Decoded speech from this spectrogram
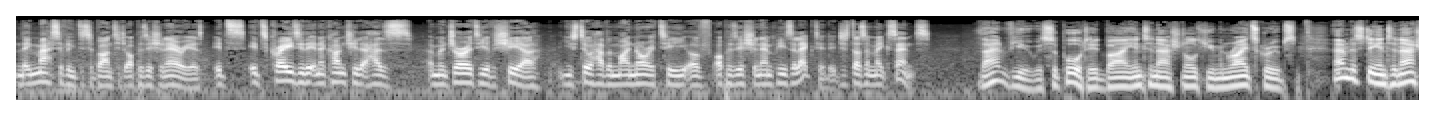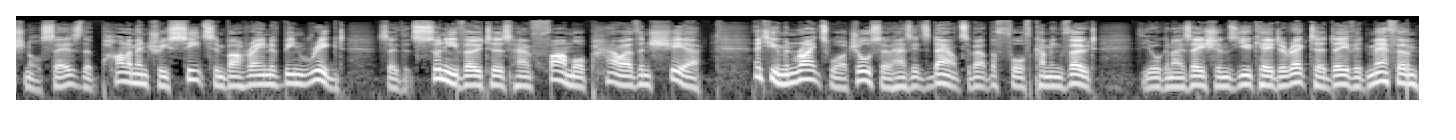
they massively disadvantage opposition areas. It's, it's crazy that in a country that has a majority of Shia, you still have a minority of opposition MPs elected. It just doesn't make sense. That view is supported by international human rights groups. Amnesty International says that parliamentary seats in Bahrain have been rigged so that Sunni voters have far more power than Shia. And Human Rights Watch also has its doubts about the forthcoming vote. The organisation's UK director, David Mepham,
